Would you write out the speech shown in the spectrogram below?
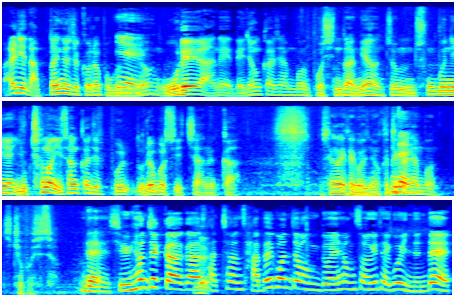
빨리 앞당겨질 거라 보거든요. 예. 올해 안에 내년까지 한번 보신다면 좀 충분히 6천 원 이상까지 볼- 노려볼 수 있지 않을까 생각이 되거든요. 그때까지 네. 한번 지켜보시죠. 네, 지금 현재가가 네. 4,400원 정도의 형성이 되고 있는데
